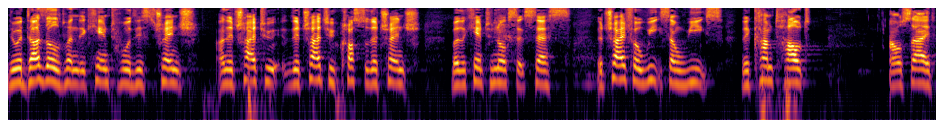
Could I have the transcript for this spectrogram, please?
they were dazzled when they came toward this trench, and they tried to they tried to cross to the trench, but they came to no success. They tried for weeks and weeks. They camped out outside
